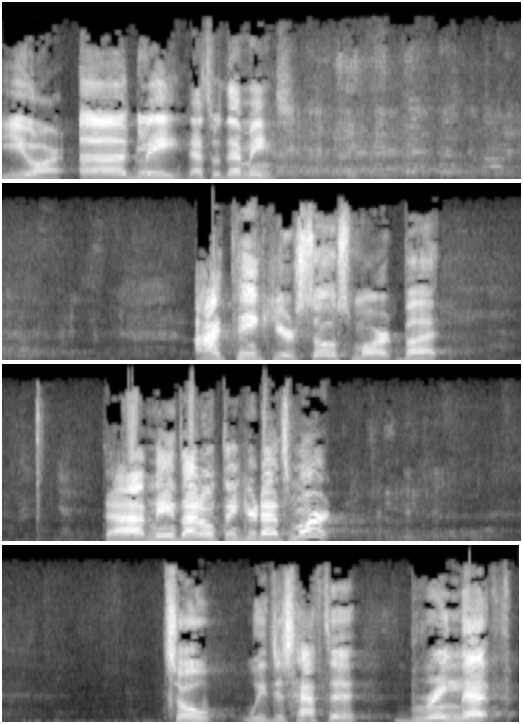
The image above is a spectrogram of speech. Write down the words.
You are ugly. That's what that means. I think you're so smart, but that means I don't think you're that smart. So we just have to bring that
